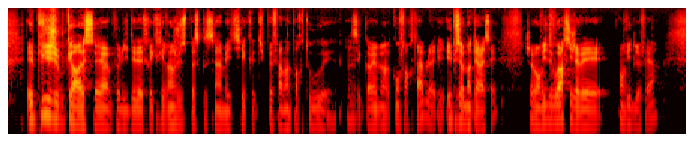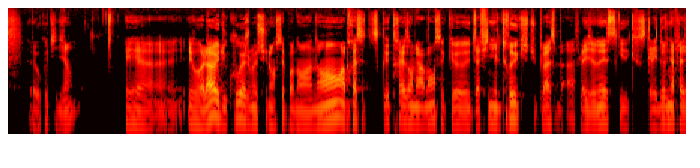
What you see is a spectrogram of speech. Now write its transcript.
Et puis je me caressais un peu l'idée d'être écrivain juste parce que c'est un métier que tu peux faire n'importe où et c'est quand même confortable. Et, puis ça m'intéressait. J'avais envie de voir si j'avais envie de le faire euh, au quotidien. Et, et, voilà, et du coup, je me suis lancé pendant un an. Après, ce qui est très emmerdant, c'est que tu as fini le truc, tu passes bah, à Fly ce qui allait devenir Fly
